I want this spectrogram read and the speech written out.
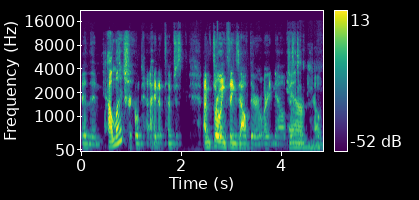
and then how much? I don't, I'm just I'm throwing things out there right now just yeah. to, you know,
